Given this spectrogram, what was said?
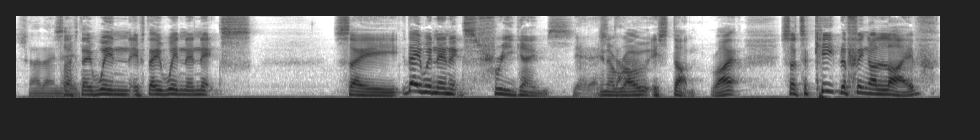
so they So if they win, if they win their next, say they win their next three games Yeah, in a done. row, it's done, right? So to keep the thing alive,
